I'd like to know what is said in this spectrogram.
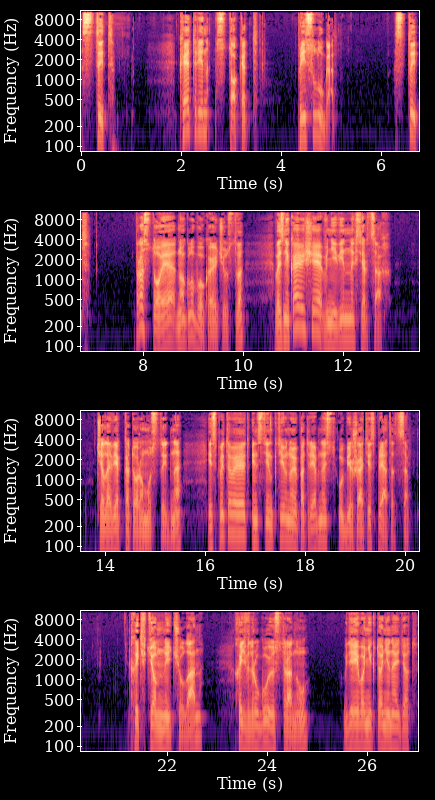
Стыд. Кэтрин Стокет. Прислуга. Стыд. Простое, но глубокое чувство, возникающее в невинных сердцах. Человек, которому стыдно, испытывает инстинктивную потребность убежать и спрятаться. Хоть в темный чулан, хоть в другую страну, где его никто не найдет.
